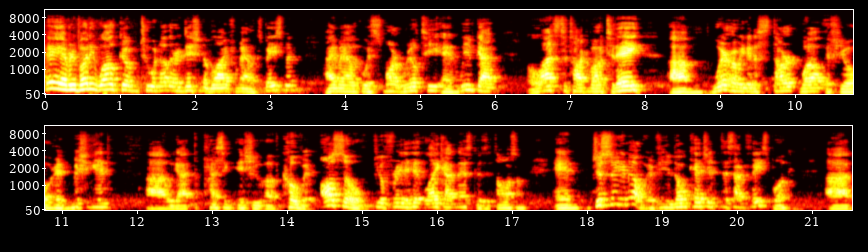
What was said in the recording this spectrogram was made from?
Hey, everybody, welcome to another edition of Live from Alec's Basement. I'm Alec with Smart Realty, and we've got lots to talk about today. Um, where are we going to start? Well, if you're in Michigan, uh, we got the pressing issue of COVID. Also, feel free to hit like on this because it's awesome. And just so you know, if you don't catch it this on Facebook, uh,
